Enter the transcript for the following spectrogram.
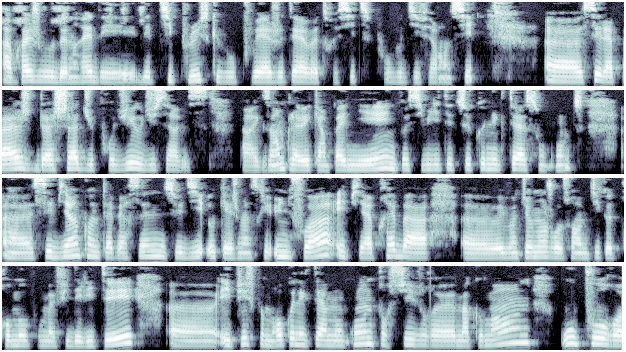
Après, je vous donnerai des, des petits plus que vous pouvez ajouter à votre site pour vous différencier. Euh, c'est la page d'achat du produit ou du service. Par exemple, avec un panier, une possibilité de se connecter à son compte. Euh, c'est bien quand la personne se dit OK, je m'inscris une fois et puis après, bah, euh, éventuellement, je reçois un petit code promo pour ma fidélité et puis je peux me reconnecter à mon compte pour suivre ma commande ou pour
